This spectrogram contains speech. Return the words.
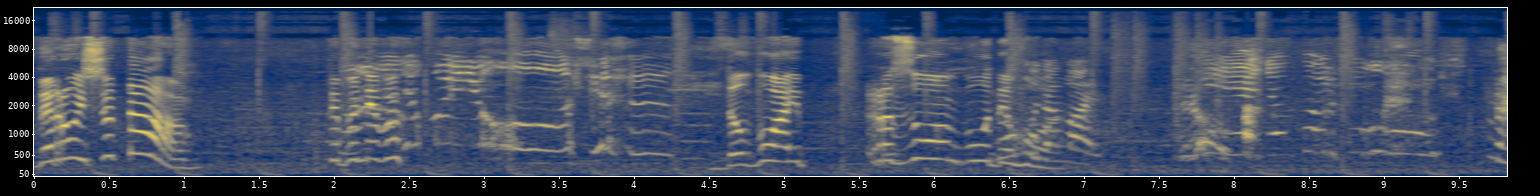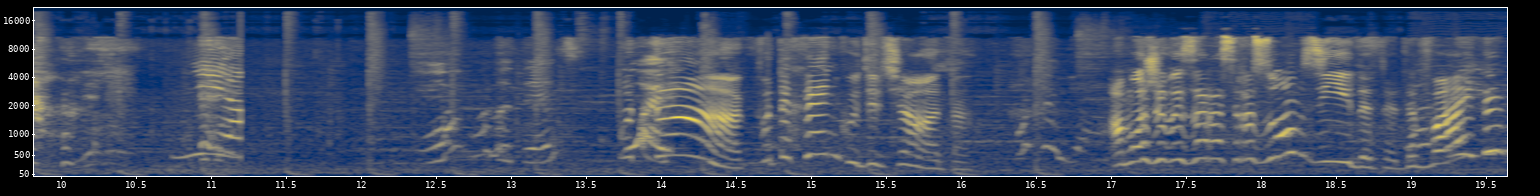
Даруй, що там? Тебе не ви... Давай разом будемо. Ну, давай. Ні. О, молодець. Отак, потихеньку, дівчата. А може ви зараз разом з'їдете? Давайте.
